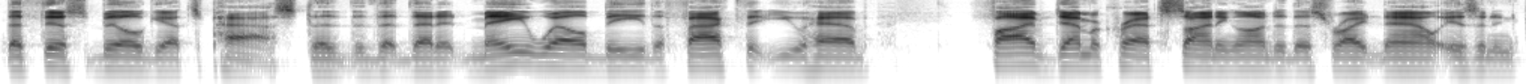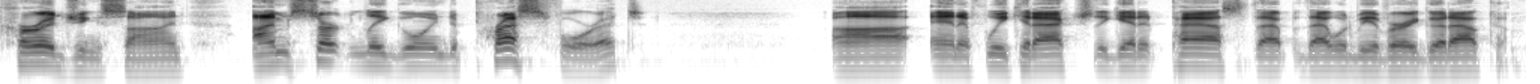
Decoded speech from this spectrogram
that this bill gets passed, that, that, that it may well be the fact that you have five Democrats signing on to this right now is an encouraging sign. I'm certainly going to press for it. Uh, and if we could actually get it passed, that, that would be a very good outcome.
